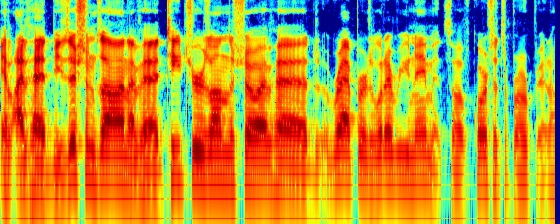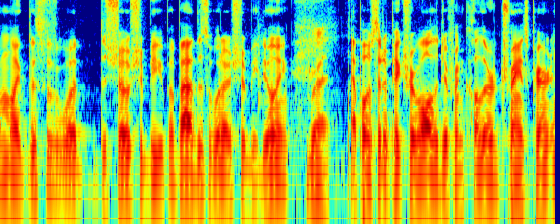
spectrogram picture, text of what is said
I've had musicians on, I've had teachers on the show, I've had rappers, whatever you name it. So of course it's appropriate. I'm like, this is what the show should be about. This is what I should be doing. right. I posted a picture of all the different colored transparent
